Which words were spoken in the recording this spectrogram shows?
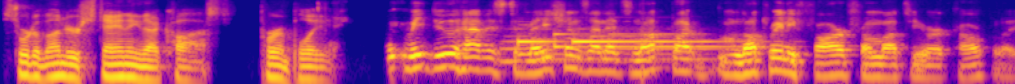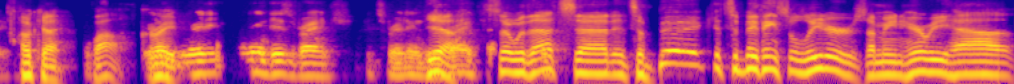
sort of understanding that cost per employee? We do have estimations and it's not not really far from what you are calculating. Okay. Wow. Great really, really in this range. It's really in this yeah. range. so with that said it's a big it's a big thing. So leaders i mean here we have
